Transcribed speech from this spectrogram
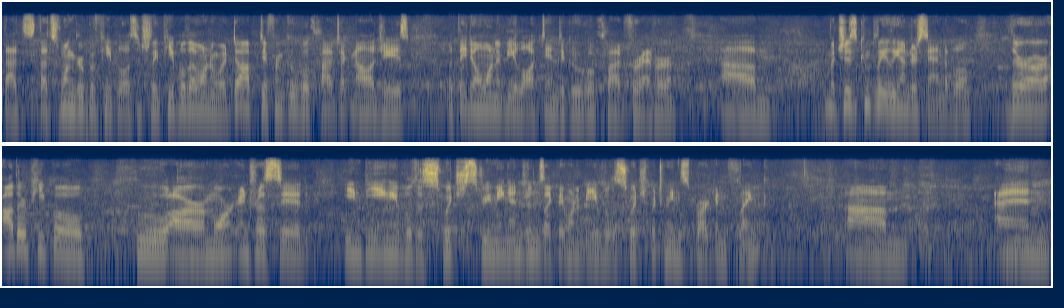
that's that's one group of people. Essentially, people that want to adopt different Google Cloud technologies, but they don't want to be locked into Google Cloud forever, um, which is completely understandable. There are other people who are more interested in being able to switch streaming engines, like they want to be able to switch between Spark and Flink. Um, and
